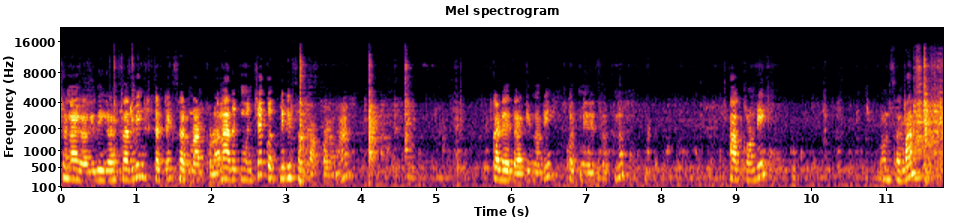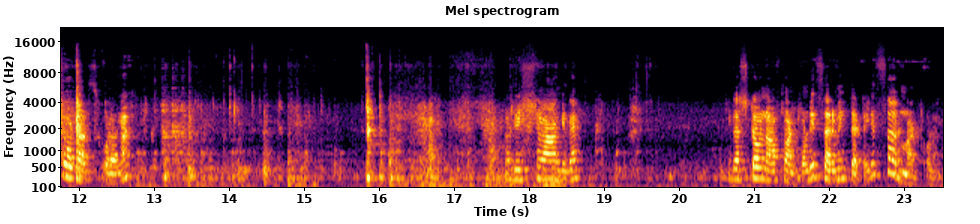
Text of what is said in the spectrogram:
ಚೆನ್ನಾಗಾಗಿದೆ. ಈಗ ಸರ್ವಿಂಗ್ ತಟ್ಟೆಗೆ ಸರ್ವ್ ಮಾಡ್ಕೊಳ್ಳೋಣ. ಅದಕ್ಕೆ ಮುಂಚೆ ಕೊತ್ತಂಬರಿ ಸೊಪ್ಪು ಹಾಕ್ಕೊಳ್ಳೋಣ. ಕಡೆಯದಾಗಿ ನೋಡಿ ಕೊತ್ತಂಬರಿ ಸೊಪ್ಪನ್ನ ಹಾಕ್ಕೊಂಡು ಒಂದ್ಸಲ ಸೋಟ್ ಆಡಿಸ್ಕೊಳ್ಳೋಣ ನೋಡಿ ಎಷ್ಟು ಚೆನ್ನಾಗಿದೆ. ಈಗ ಸ್ಟವ್ನ ಆಫ್ ಮಾಡ್ಕೊಂಡು ಸರ್ವಿಂಗ್ ತಟ್ಟೆಗೆ ಸರ್ವ್ ಮಾಡ್ಕೊಳ್ಳೋಣ.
